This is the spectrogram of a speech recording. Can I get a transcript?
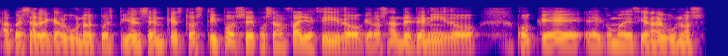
a pesar de que algunos pues piensen que estos tipos pues han fallecido que los han detenido o que, eh, como decían algunos,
